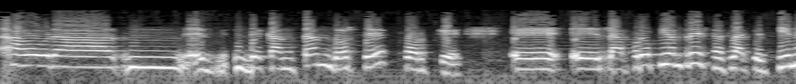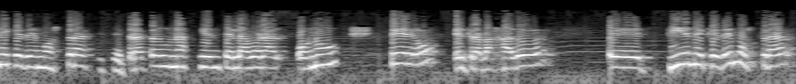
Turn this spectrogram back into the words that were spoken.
ahora mm, eh, decantándose porque la propia empresa es la que tiene que demostrar si se trata de un accidente laboral o no pero el trabajador eh, tiene que demostrar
